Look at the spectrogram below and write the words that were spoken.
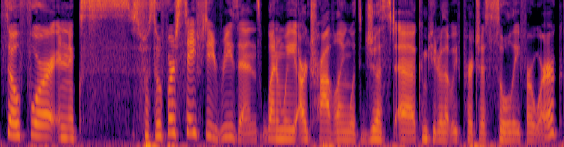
So for an ex- so for safety reasons, when we are traveling with just a computer that we've purchased solely for work,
